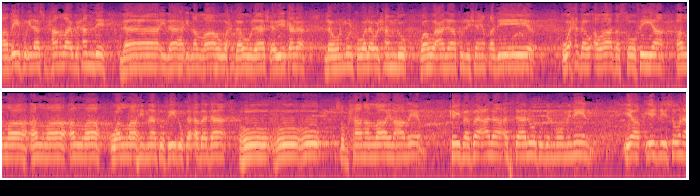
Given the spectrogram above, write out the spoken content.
أضيف إلى سبحان الله وبحمده لا إله إلا الله وحده لا شريك له له الملك وله الحمد وهو على كل شيء قدير. وحده أوراد الصوفية الله الله الله والله ما تفيدك أبدا هو هو هو سبحان الله العظيم. كيف فعل الثالوث بالمؤمنين؟ يجلسون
